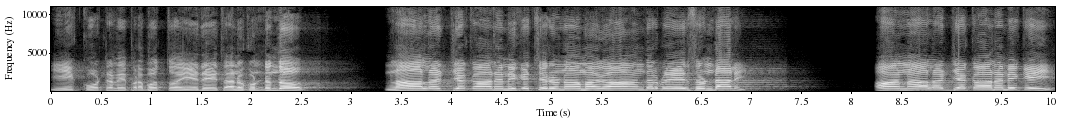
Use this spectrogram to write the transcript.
ఈ కూటమి ప్రభుత్వం ఏదైతే అనుకుంటుందో నాలెడ్జ్ ఎకానమీకి చిరునామాగా ఆంధ్రప్రదేశ్ ఉండాలి. ఆ నాలెడ్జ్ ఎకానమీకి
